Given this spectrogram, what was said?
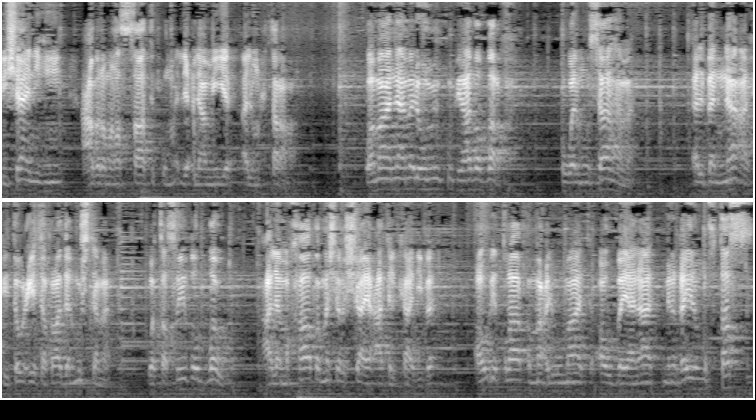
بشأنه عبر منصاتكم الإعلامية المحترمة. وما نامله منكم في هذا الظرف هو المساهمة البناءة في توعية أفراد المجتمع وتسليط الضوء على مخاطر نشر الشائعات الكاذبة أو إطلاق معلومات أو بيانات من غير مختص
